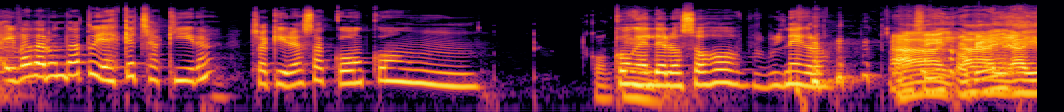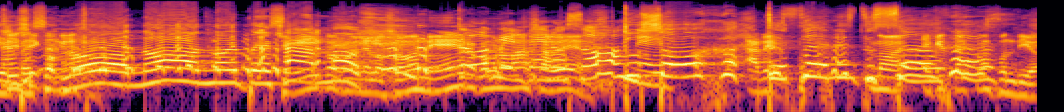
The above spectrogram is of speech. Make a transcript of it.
iba, iba a dar un dato y es que Shakira, Shakira sacó con, ¿Con con el de los ojos negros. Ah, ay, sí, ok. ay, ay, Sí, sí, con no, no, no Sí, como empezamos. el de los ojos negros, ¿cómo lo vas de a los ojos tus negros. ojos, A ver, que tienes tus no, ojos. es que estás confundido.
